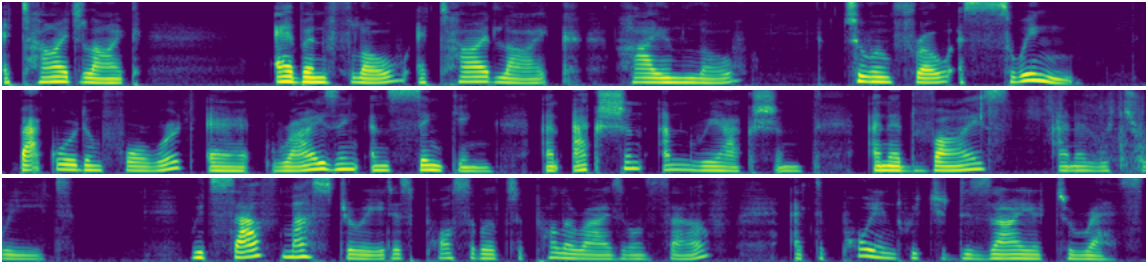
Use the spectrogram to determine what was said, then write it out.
a tide like ebb and flow, a tide like high and low, to and fro, a swing, backward and forward, a rising and sinking, an action and reaction, an advice and a retreat. With self mastery, it is possible to polarize oneself at the point which you desire to rest.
